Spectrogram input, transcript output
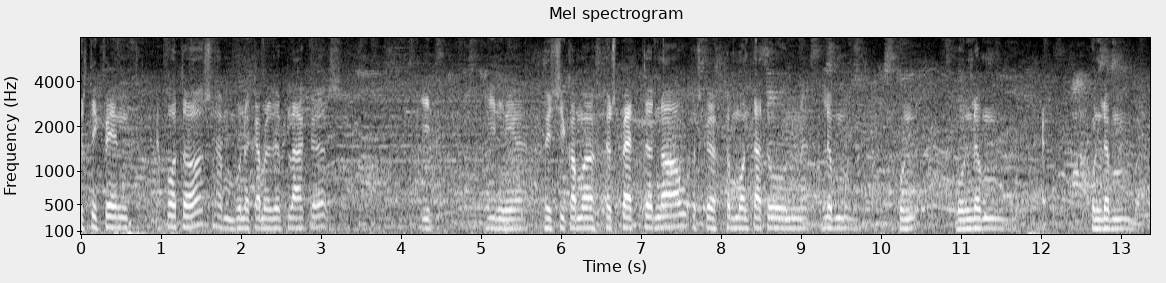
estic fent fotos amb una càmera de plaques i, i així com a aspecte nou és que hem muntat un, lam- un, un, lam- un, lam- un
